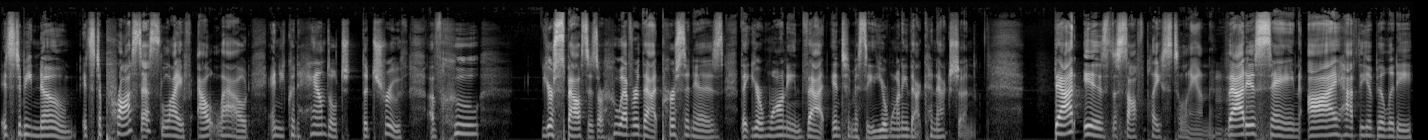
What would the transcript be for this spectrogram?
It's to be known. It's to process life out loud and you can handle t- the truth of who your spouse is or whoever that person is that you're wanting that intimacy, you're wanting that connection. That is the soft place to land. That is saying, I have the ability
